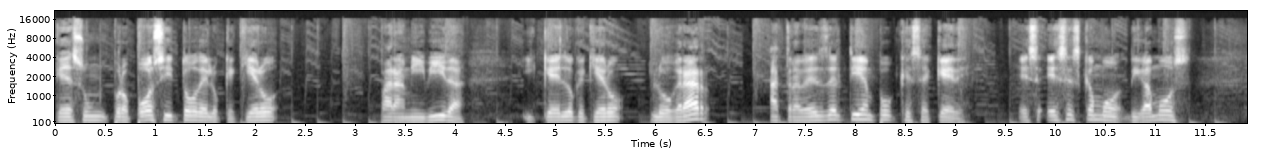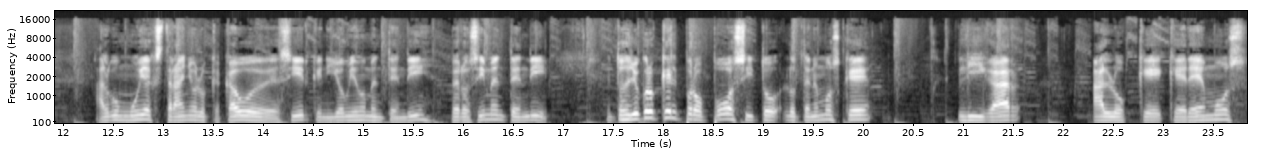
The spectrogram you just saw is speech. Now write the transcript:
que es un propósito de lo que quiero para mi vida y que es lo que quiero lograr a través del tiempo que se quede. ese es como, digamos, algo muy extraño lo que acabo de decir, que ni yo mismo me entendí, pero sí me entendí. Entonces yo creo que el propósito lo tenemos que ligar a lo que queremos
